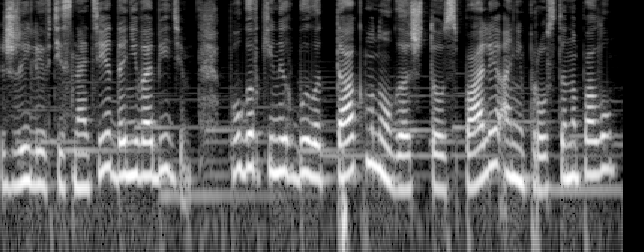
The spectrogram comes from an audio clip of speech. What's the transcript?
Жили в тесноте, да не в обиде. Пуговкиных было так много, что спали они просто на полу.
